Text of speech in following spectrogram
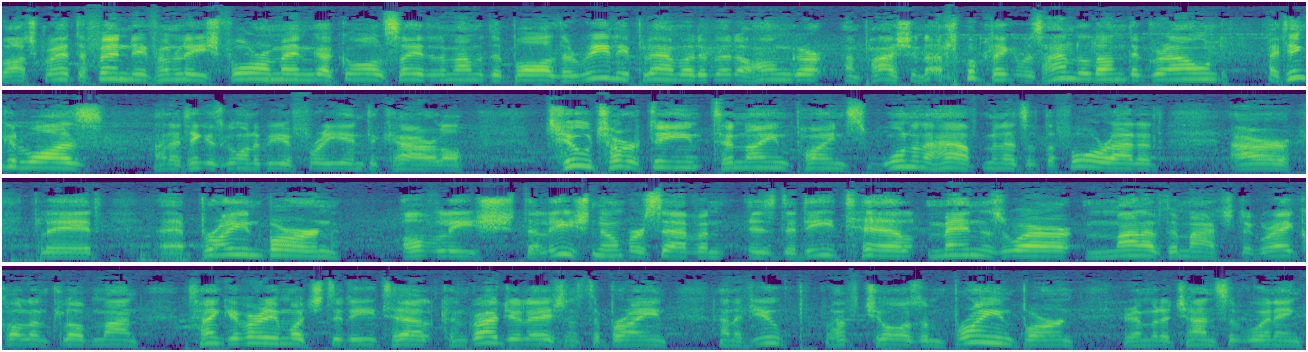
Watch great defending from Laois. Four men got goal side of the man with the ball. They're really playing with a bit of hunger and passion. That looked like it was handled on the ground. I think it was, and I think it's going to be a free into Carlow. 2.13 to 9 points, one and a half minutes of the four added are played. Uh, Brian Byrne of Laois. The Laois number seven is the Detail Menswear Man of the Match, the Graiguecullen Club man. Thank you very much to Detail. Congratulations to Brian. And if you have chosen Brian Byrne, you're in with a chance of winning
